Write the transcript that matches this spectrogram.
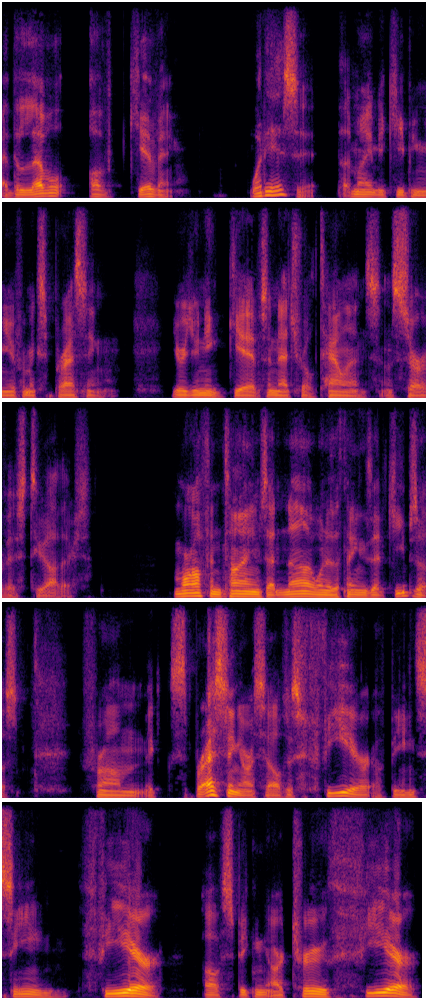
at the level of giving. What is it that might be keeping you from expressing your unique gifts and natural talents and service to others? More oftentimes than not, one of the things that keeps us from expressing ourselves is fear of being seen, fear of speaking our truth, fear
